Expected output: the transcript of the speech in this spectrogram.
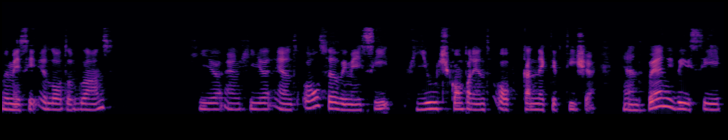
we may see a lot of glands here and here and also we may see huge component of connective tissue and when we see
